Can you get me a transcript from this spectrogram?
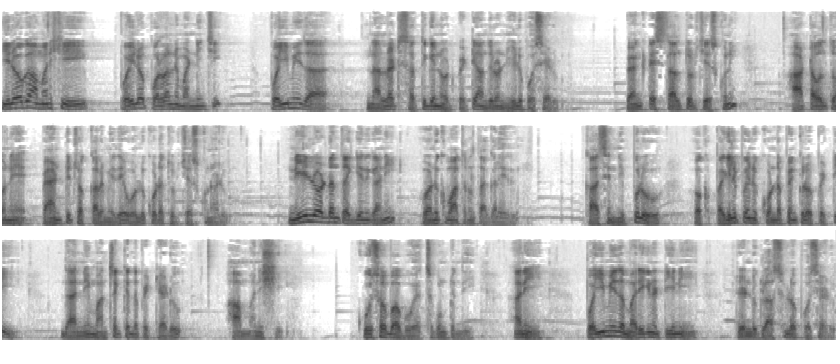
ఈలోగా ఆ మనిషి పొయ్యిలో పొలాన్ని మండించి పొయ్యి మీద నల్లటి సత్తిగి నోటు పెట్టి అందులో నీళ్ళు పోశాడు. వెంకటేష్ తల తుడిచేసుకుని ఆ టవల్తోనే ప్యాంటు చొక్కాల మీదే ఒళ్ళు కూడా తుడిచేసుకున్నాడు. నీళ్ళు వడ్డం తగ్గింది గాని వణుకు మాత్రం తగ్గలేదు. కాసిన నిప్పులు ఒక పగిలిపోయిన కుండ పెంకులో పెట్టి దాన్ని మంచం కింద పెట్టాడు ఆ మనిషి. కూసోబాబు వెచ్చకుంటుంది అని పొయ్యి మీద మరిగిన టీని రెండు గ్లాసుల్లో పోశాడు.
